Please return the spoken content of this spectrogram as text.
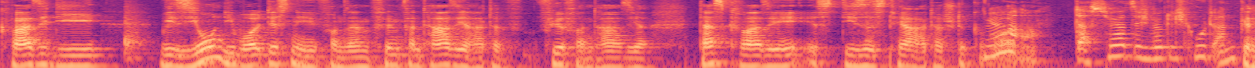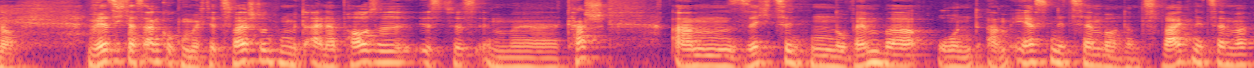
Quasi die Vision, die Walt Disney von seinem Film Fantasia hatte, für Fantasia, das quasi ist dieses Theaterstück geworden. Ja, das hört sich wirklich gut an. Genau. Wer sich das angucken möchte, zwei Stunden mit einer Pause ist es im äh, Tasch. Am 16. November und am 1. Dezember und am 2. Dezember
